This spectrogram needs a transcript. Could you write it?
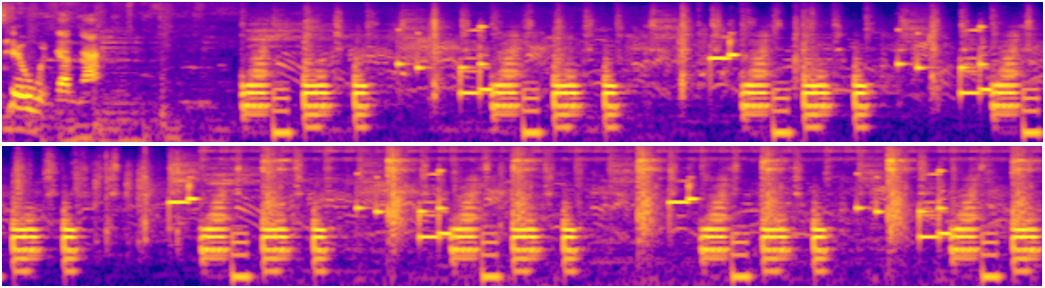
เทลเหมือนกันนะมุม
